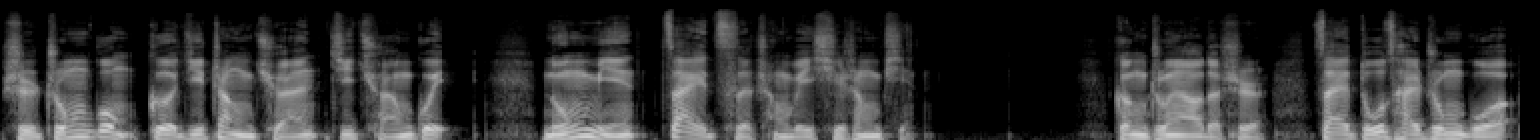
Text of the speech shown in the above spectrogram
是中共各级政权及权贵，农民再次成为牺牲品。更重要的是，在独裁中国，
